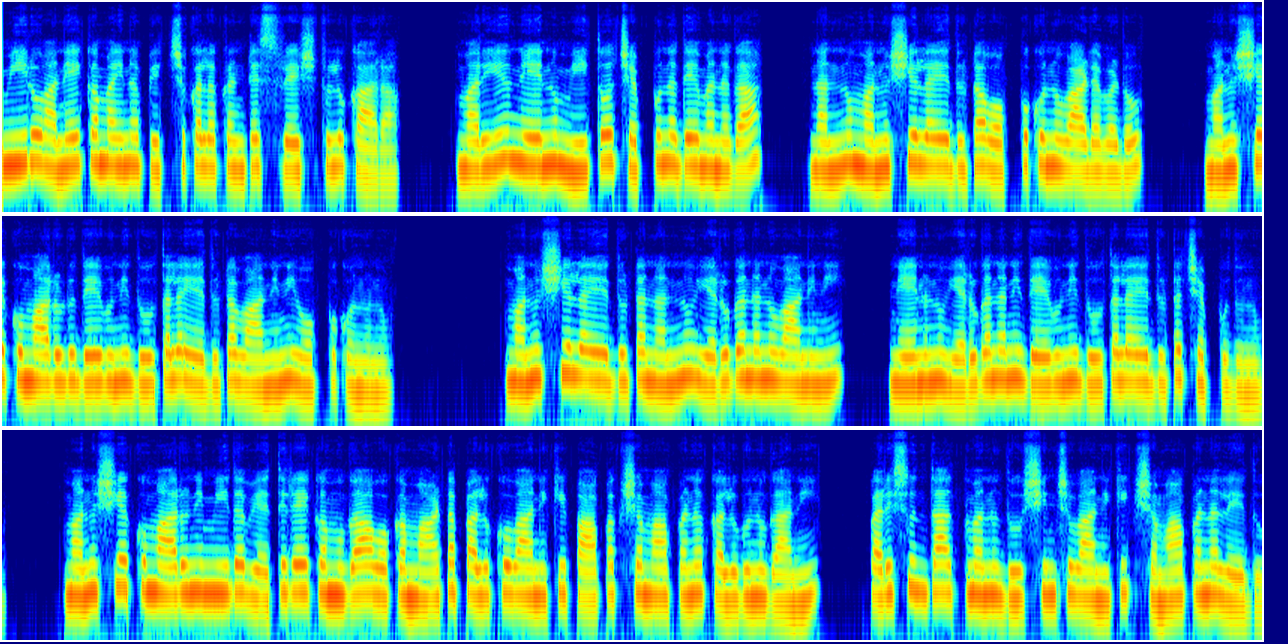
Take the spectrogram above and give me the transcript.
మీరు అనేకమైన పిచ్చుకల కంటే శ్రేష్ఠులు కారా. మరియు నేను మీతో చెప్పునదేమనగా నన్ను మనుష్యుల ఎదుట ఒప్పుకును వాడెవడో మనుష్య కుమారుడు దేవుని దూతల ఎదుట వానిని ఒప్పుకొనును. మనుష్యుల ఎదుట నన్ను ఎరుగనను వానిని నేనును ఎరుగనని దేవుని దూతల ఎదుట చెప్పుదును. మనుష్య కుమారుని మీద వ్యతిరేకముగా ఒక మాట పలుకువానికి పాపక్షమాపణ కలుగునుగాని పరిశుద్ధాత్మను దూషించువానికి క్షమాపణ లేదు.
